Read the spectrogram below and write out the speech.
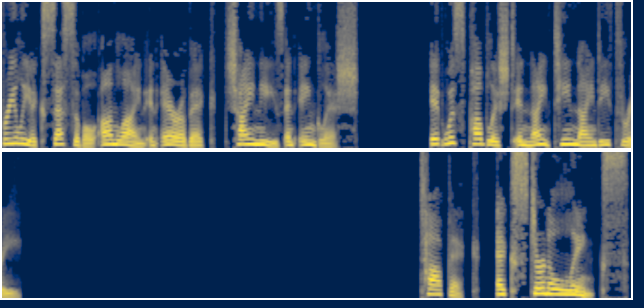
freely accessible online in Arabic, Chinese and English. It was published in 1993. Topic. External links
